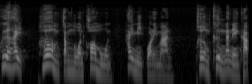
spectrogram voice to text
พื่อให้เพิ่มจำนวนข้อมูลให้มีปริมาณเพิ่มขึ้นนั่นเองครับ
